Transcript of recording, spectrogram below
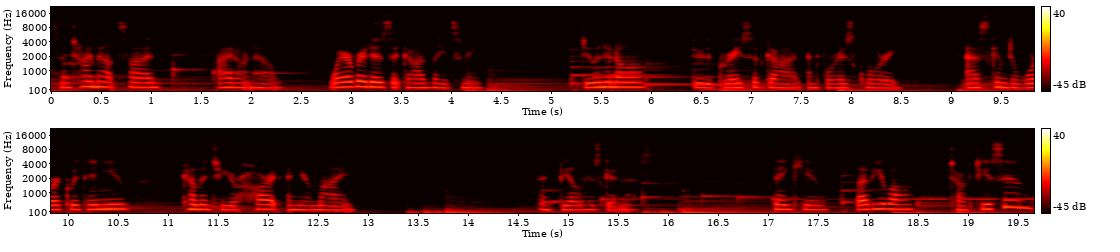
some time outside. I don't know. Wherever it is that God leads me. Doing it all through the grace of God and for His glory. Ask Him to work within you, come into your heart and your mind, and feel His goodness. Thank you. Love you all. Talk to you soon.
